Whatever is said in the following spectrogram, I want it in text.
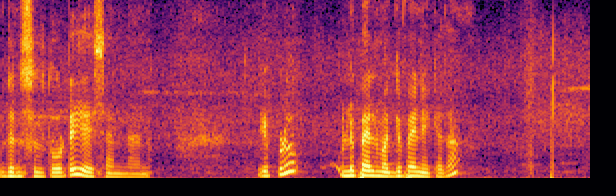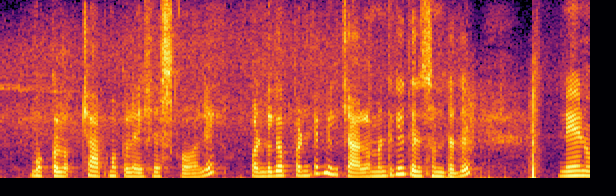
దినుసులతోటి చేశాను నేను. ఇప్పుడు ఉల్లిపాయలు మగ్గిపోయినాయి కదా. ముక్కలు చాప ముక్కలు వేసేసుకోవాలి. పండుగప్పు అంటే మీకు చాలామందికి తెలిసి ఉంటుంది నేను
